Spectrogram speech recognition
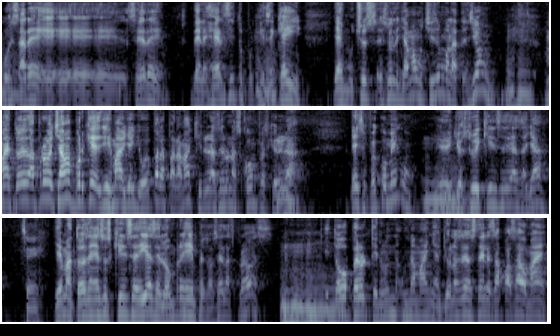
o estar, eh, eh, eh, ser del ejército, porque dice que hay, y hay muchos, eso le llama muchísimo la atención. entonces aprovechamos porque dije, ma, yo voy para Panamá, quiero ir a hacer unas compras, quiero ir a... Y se fue conmigo. yo estuve 15 días allá. Sí. Y entonces en esos 15 días el hombre empezó a hacer las pruebas. y todo, pero tiene una, maña. Yo no sé si a ustedes les ha pasado, mae.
